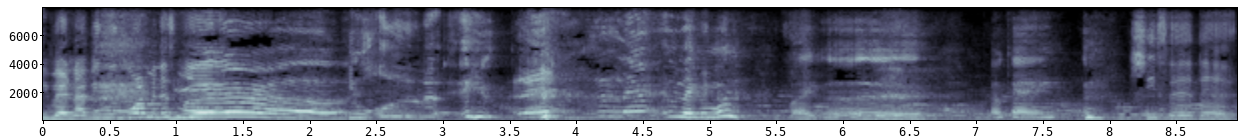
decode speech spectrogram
You better not be lukewarm in this mug. Girl. You- Make him want like, ugh. Okay. She said that.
